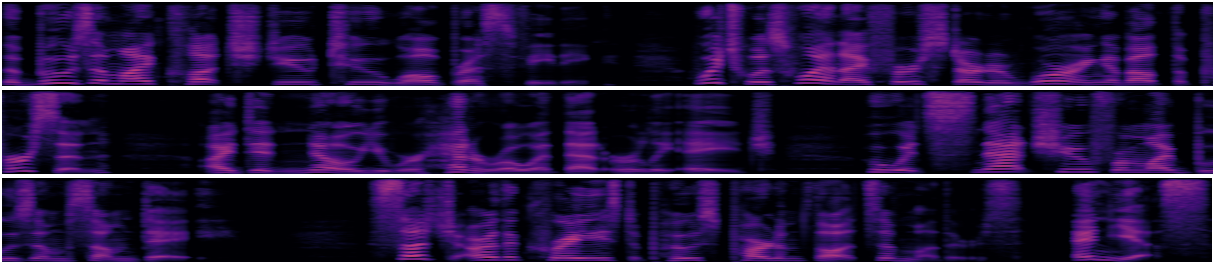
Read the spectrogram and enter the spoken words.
The bosom I clutched you to while breastfeeding, which was when I first started worrying about the person I didn't know you were hetero at that early age, who would snatch you from my bosom some day. Such are the crazed postpartum thoughts of mothers. And yes,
